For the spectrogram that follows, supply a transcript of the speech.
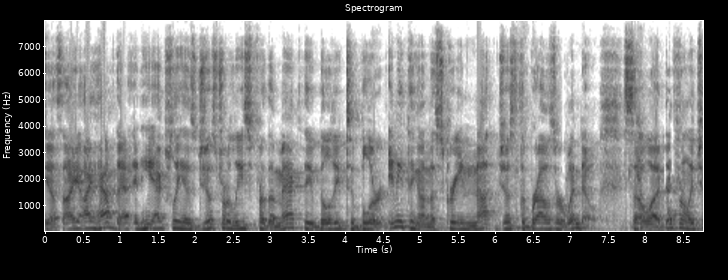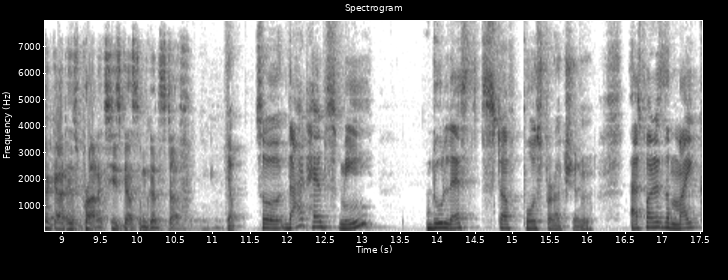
Yes, I, I have that, and he actually has just released for the Mac the ability to blur anything on the screen, not just the browser window. So uh, definitely check out his products. He's got some good stuff. Yep. So that helps me do less stuff post production. As far as the mic,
